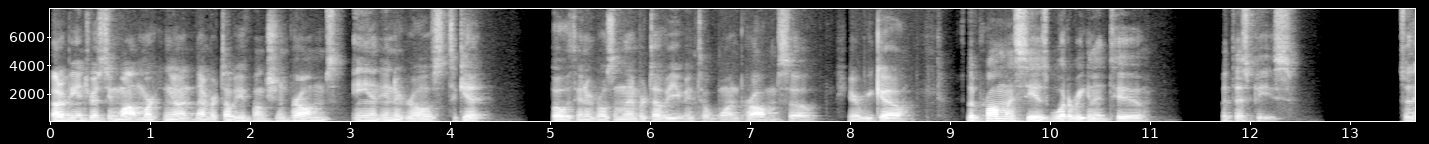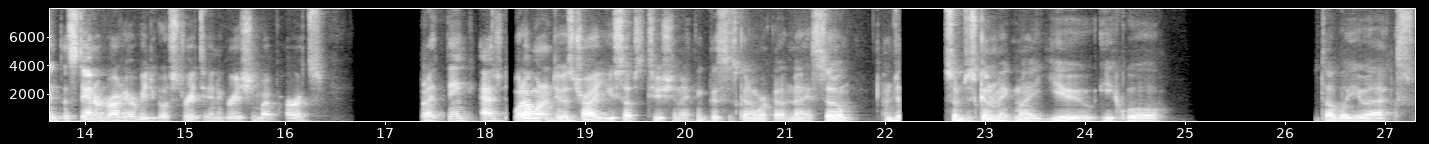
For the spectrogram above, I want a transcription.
It'd be interesting while I'm working on Lambert W function problems and integrals to get both integrals and Lambert W into one problem. So here we go. The problem I see is what are we going to do with this piece? So I think the standard route here would be to go straight to integration by parts. But I think actually what I want to do is try a u substitution. I think this is going to work out nice. So I'm just so I'm just going to make my u equal wx.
